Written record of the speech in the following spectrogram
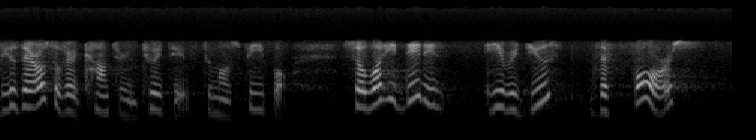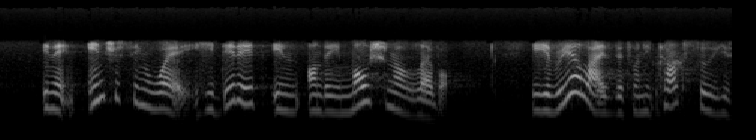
because they're also very counterintuitive to most people. So what he did is he reduced the force in an interesting way. He did it in on the emotional level. He realized that when he talks to his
